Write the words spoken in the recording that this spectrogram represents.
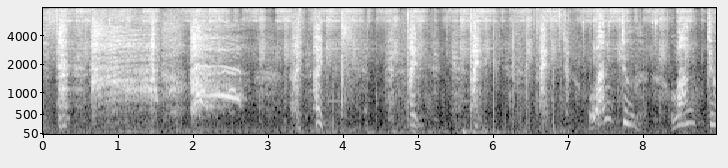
さはい。はい。はい。はい。ワンツーワンツー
